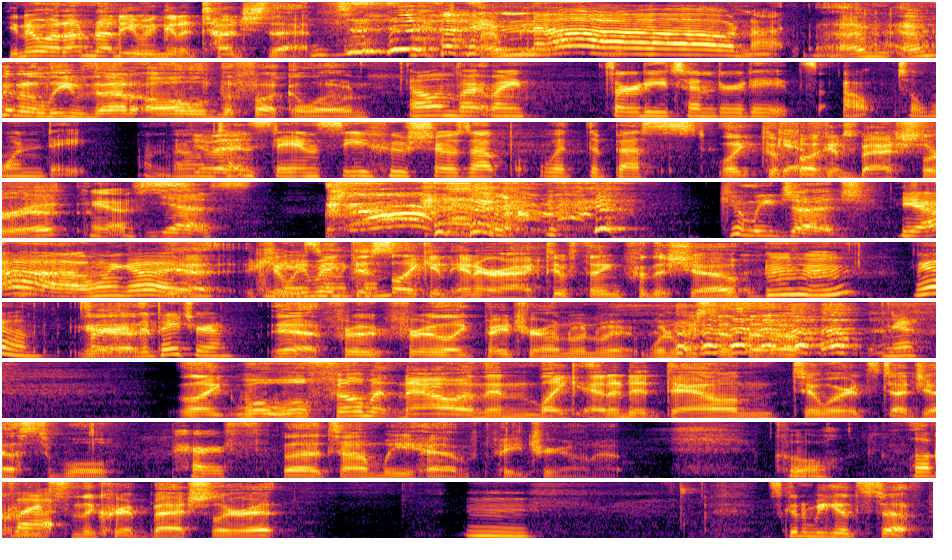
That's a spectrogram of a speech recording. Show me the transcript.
you know what? I'm not even going to touch that. I'm, No, not. I'm, I'm going to leave that all the fuck alone. I'll invite my 30 tender dates out to one date on Valentine's Day and see who shows up with the best. Like the gift. fucking bachelorette. Yes. yes. Can we judge? Yeah. Oh my god. Yeah. Can we make this come? like an interactive thing for the show? Mm-hmm. Yeah. For Yeah. the Patreon. Yeah, for for like Patreon when we when we set that up. Yeah. Like, well, we'll film it now and then like edit it down to where it's digestible Perf. by the time we have Patreon up. Cool. Love Creeps that. in the Crypt Bachelorette. It's gonna be good stuff.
